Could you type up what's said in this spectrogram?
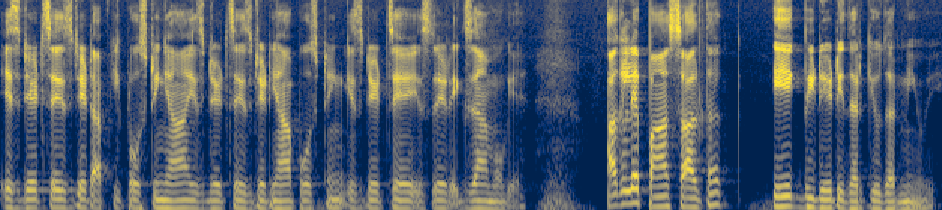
इस डेट से इस डेट आपकी पोस्टिंग यहाँ इस डेट से इस डेट यहाँ पोस्टिंग इस डेट से इस डेट एग्ज़ाम हो गए। अगले पाँच साल तक एक भी डेट इधर की उधर नहीं हुई।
